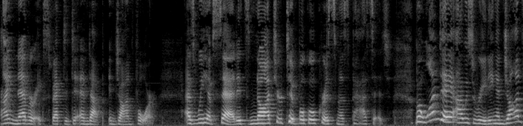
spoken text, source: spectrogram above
I never expected to end up in John 4. As we have said, it's not your typical Christmas passage. But one day I was reading and John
